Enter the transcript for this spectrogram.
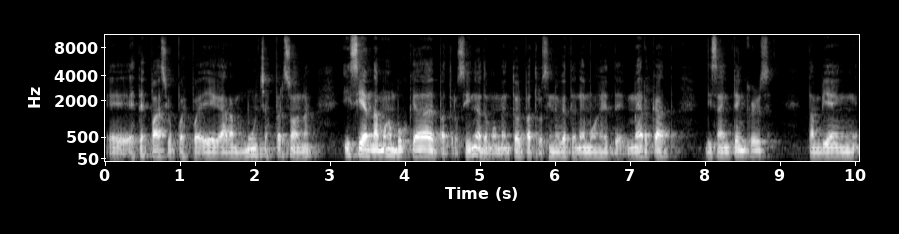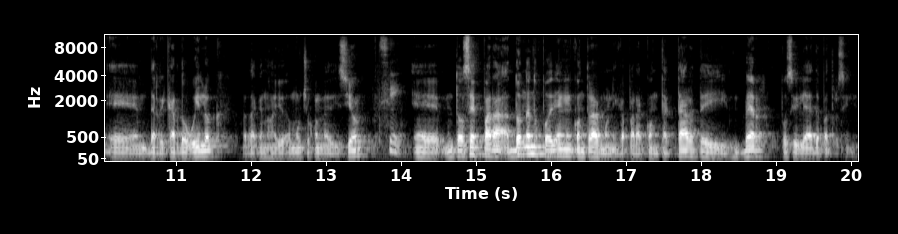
eh, este espacio pues, puede llegar a muchas personas. Y si andamos en búsqueda de patrocinio, de momento el patrocinio que tenemos es de Mercat, Design Thinkers, también de Ricardo Willock, ¿verdad? que nos ayuda mucho con la edición. Sí. Eh, entonces, ¿para dónde nos podrían encontrar, Mónica, para contactarte y ver posibilidades de patrocinio?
